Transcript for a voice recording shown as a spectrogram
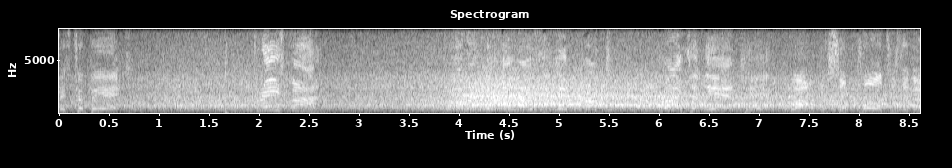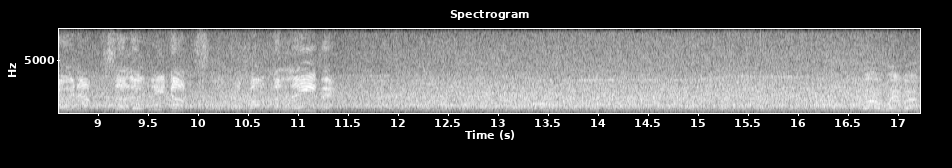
This could be it. Griezmann! Well, they've got their noses front right at the end here. Well, the supporters are going absolutely we were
